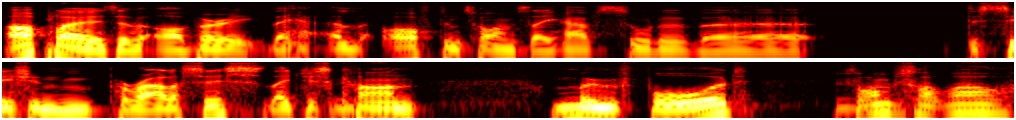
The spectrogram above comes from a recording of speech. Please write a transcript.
our players are, are very they ha- oftentimes they have sort of uh, decision paralysis. They just Mhm. can't move forward. So Mhm. I'm just like, well,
